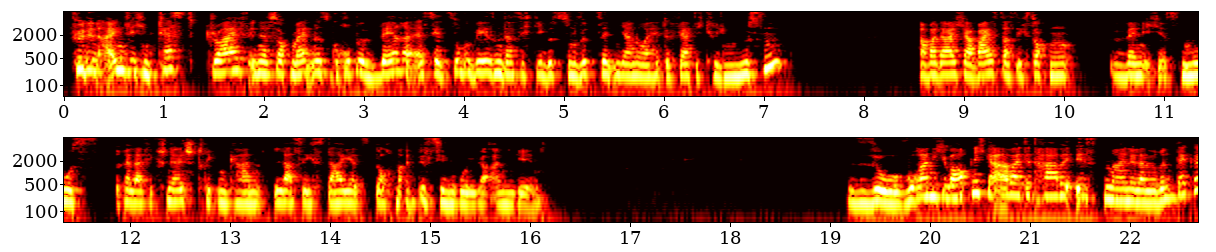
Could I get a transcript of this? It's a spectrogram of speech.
Für den eigentlichen Test-Drive in der Sock Madness Gruppe wäre es jetzt so gewesen, dass ich die bis zum 17. Januar hätte fertig kriegen müssen. Aber da ich ja weiß, dass ich Socken wenn ich es muss, relativ schnell stricken kann, lasse ich es da jetzt doch mal ein bisschen ruhiger angehen. So, woran ich überhaupt nicht gearbeitet habe, ist meine Labyrinthdecke.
